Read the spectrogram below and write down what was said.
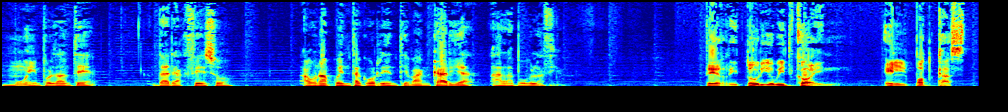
muy importante dar acceso a una cuenta corriente bancaria a la población. Territorio Bitcoin, el podcast.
